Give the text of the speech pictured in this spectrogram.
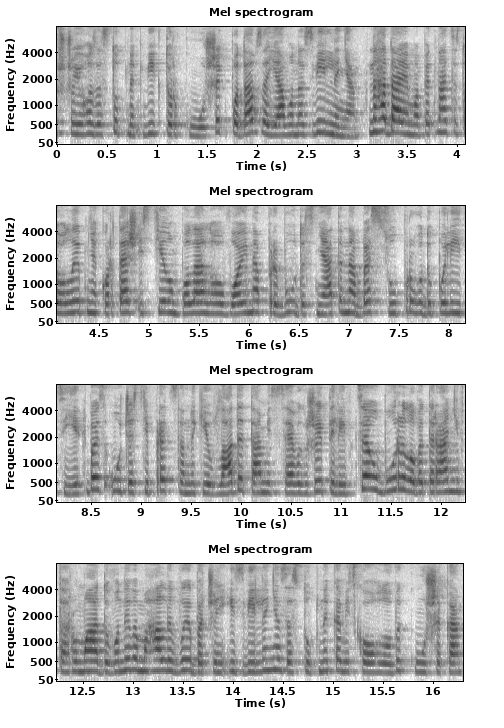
що його заступник Віктор Кушик подав заяву на звільнення. Нагадаємо, 15 липня кортеж із тілом полеглого воїна прибув до Снятина без супроводу поліції, без участі представників влади та місцевих жителів. Це обурило ветеранів та громаду. Вони вимагали вибачень і звільнення заступника міського голови Кушика,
